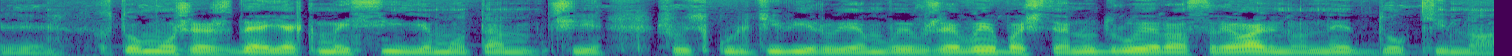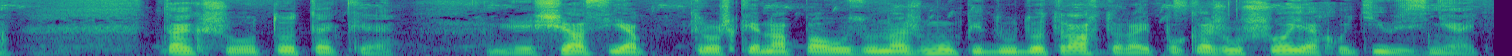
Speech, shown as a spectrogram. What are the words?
е, хто може жде, як ми сіємо там чи щось культивіруємо, ви вже вибачте, ну другий раз реально не до кіна. Так що ото таке. Зараз я трошки на паузу нажму, піду до трактора і покажу, що я хотів зняти.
